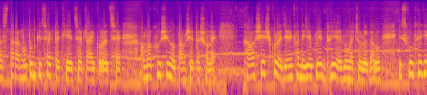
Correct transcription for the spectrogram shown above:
আজ তারা নতুন কিছু একটা খেয়েছে ট্রাই করেছে। আমরা খুশি হতাম সেটা শুনে। খাওয়া শেষ করে জেনিফার নিজের প্লেট ধুয়ে রুমে চলে গেল। স্কুল থেকে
